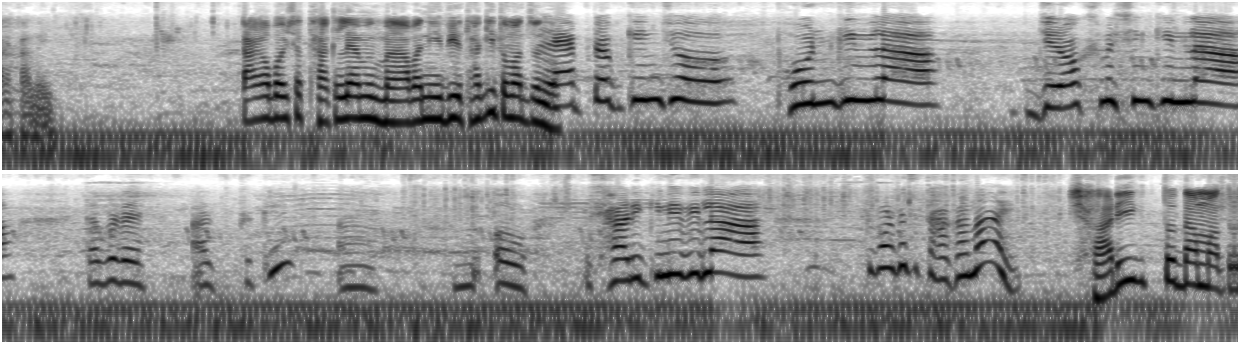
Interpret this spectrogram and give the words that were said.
টাকা নেই। টাকা পয়সা থাকলে আমি না বানিয়ে দিয়ে থাকি তোমার জন্য? ল্যাপটপ কিনছো ফোন কিনলা জেরক্স মেশিন কিনলা তারপরে আর কি? ও শাড়ি কিনে দিলা। তোমার কাছে টাকা নাই? শাড়ির তো দাম মাত্র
